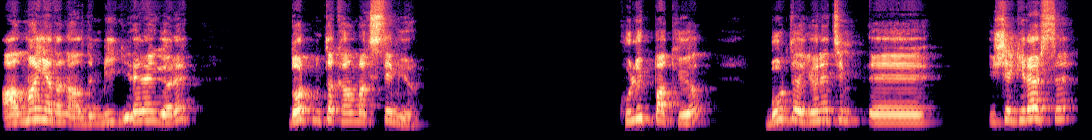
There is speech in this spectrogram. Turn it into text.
Almanya'dan aldığım bilgilere göre Dortmund'da kalmak istemiyor. Kulüp bakıyor. Burada yönetim e, işe girerse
